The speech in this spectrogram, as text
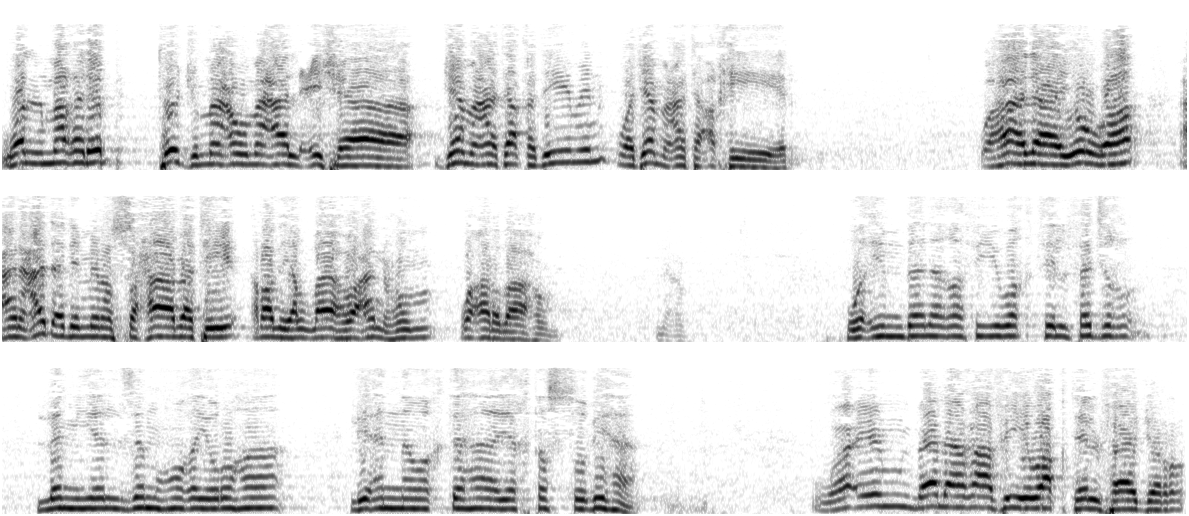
والمغرب تجمع مع العشاء جمع تقديم وجمع تأخير. وهذا يروى عن عدد من الصحابة رضي الله عنهم وأرضاهم. وإن بلغ في وقت الفجر لم يلزمه غيرها لأن وقتها يختص بها. وإن بلغ في وقت الفجر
